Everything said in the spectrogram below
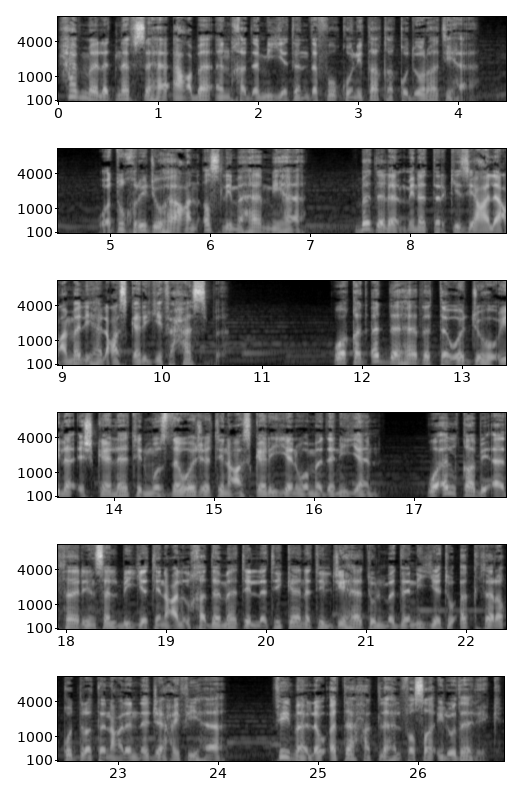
حملت نفسها اعباء خدمية تفوق نطاق قدراتها وتخرجها عن أصل مهامها بدلا من التركيز على عملها العسكري فحسب. وقد أدى هذا التوجه إلى إشكالات مزدوجة عسكريا ومدنيا وألقى بآثار سلبية على الخدمات التي كانت الجهات المدنية أكثر قدرة على النجاح فيها فيما لو أتاحت لها الفصائل ذلك.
